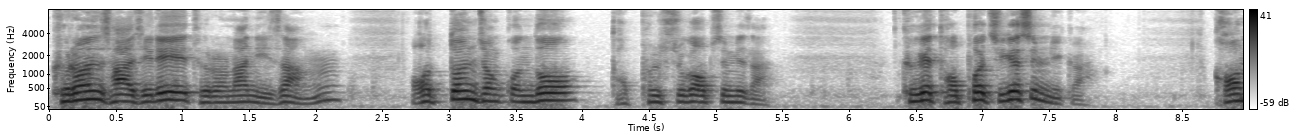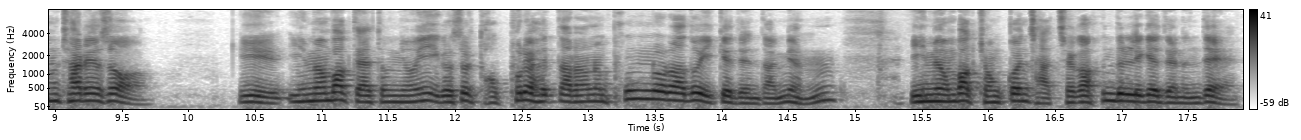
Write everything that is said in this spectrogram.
그런 사실이 드러난 이상 어떤 정권도 덮을 수가 없습니다. 그게 덮어지겠습니까? 검찰에서 이 이명박 대통령이 이것을 덮으려 했다라는 폭로라도 있게 된다면 이명박 정권 자체가 흔들리게 되는데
